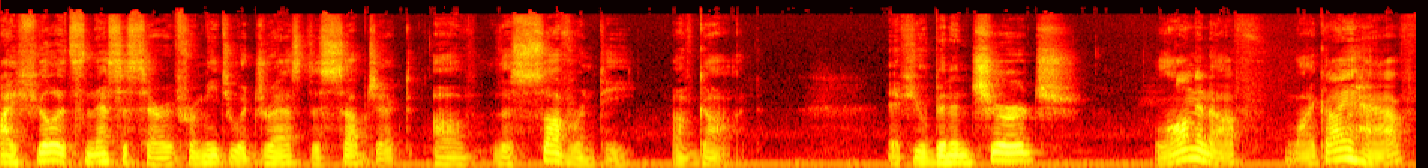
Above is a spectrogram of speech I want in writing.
I feel it's necessary for me to address the subject of the sovereignty of God. If you've been in church long enough, like I have,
